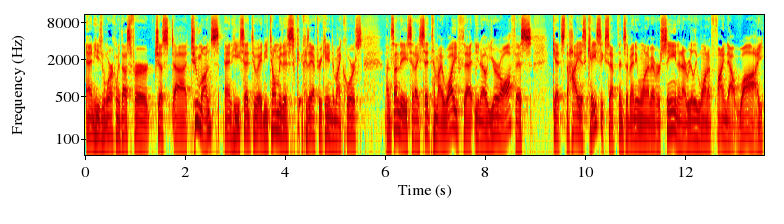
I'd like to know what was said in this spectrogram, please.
and he's been working with us for just uh, two months and he said to and he told me this because after he came to my course on sunday he said i said to my wife that you know your office gets the highest case acceptance of anyone I've ever seen. And I really want to find out why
